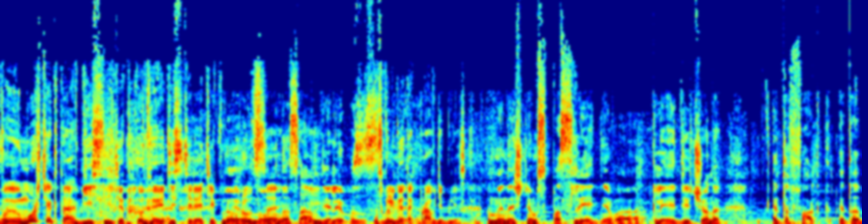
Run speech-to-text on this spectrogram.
Вы можете как-то объяснить, откуда эти стереотипы ну, берутся? Ну, на самом деле... Насколько это к правде близко? Мы начнем с последнего клеить девчонок. Это факт. Это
